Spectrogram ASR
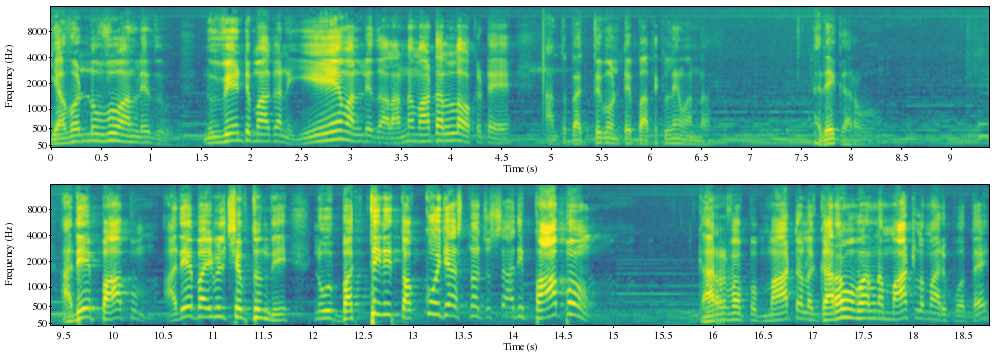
ఎవడు నువ్వు? అనలేదు. నువ్వేంటి మాకని ఏం అనలేదు. అలా అన్న మాటల్లో ఒకటే అంత భక్తిగా ఉంటే బతకలేమన్నారు అదే గర్వం. అదే పాపం. అదే బైబిల్ చెప్తుంది నువ్వు భక్తిని తక్కువ చేస్తున్నావు చూస్తే అది పాపం. గర్వపు మాటలు గర్వం వలన మాటలు మారిపోతాయి.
